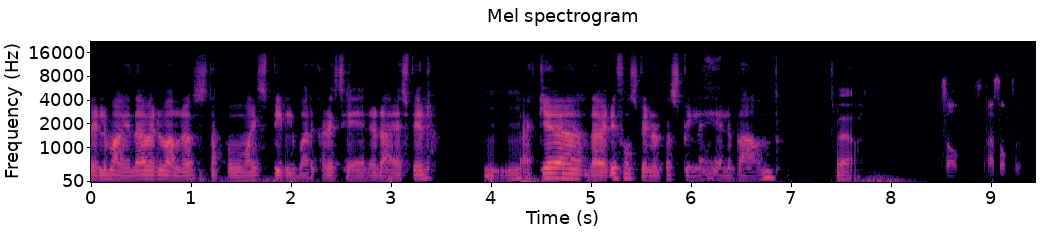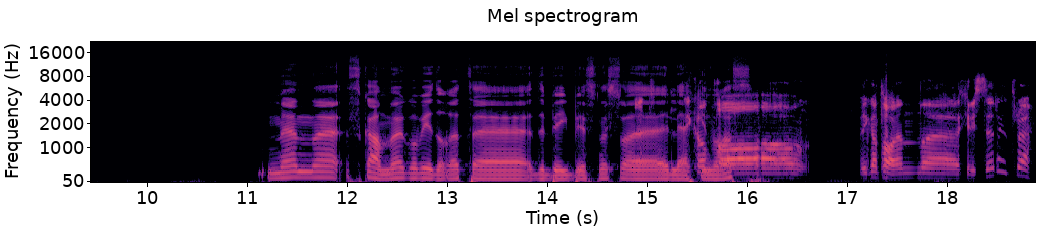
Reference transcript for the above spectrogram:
veldig mange, det er veldig vanlig å snakke om hvor mange spillbare karakterer det er i spill. Mm. Det er ikke Det er veldig få spill hvor du kan spille hele banen. Ja. Sant. Det er sant, det. Men eh, skal vi gå videre til the big business-leken kan vår? ta Vi kan ta en uh, Christer, tror jeg.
